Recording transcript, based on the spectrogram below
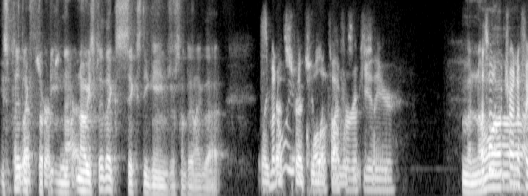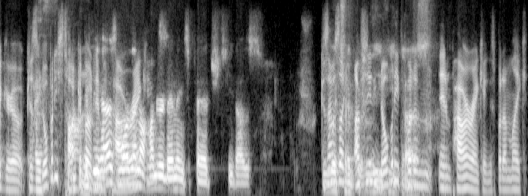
He's played like thirty. No, he's played like sixty games or something like that. Like Manoah even qualify for Rookie of the Year? Manoah, That's what I'm trying to figure out because nobody's talking about him. He has more than hundred innings pitched. He does. Because I was like, I've seen nobody put him in power rankings, but I'm like,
